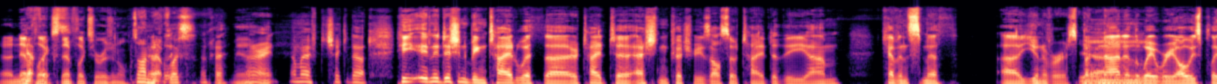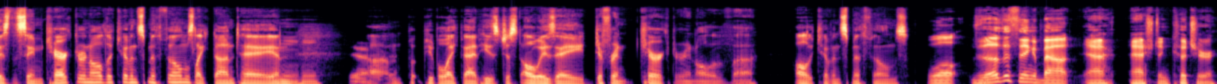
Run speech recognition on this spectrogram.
Uh, Netflix, Netflix. Netflix original. It's on Netflix. Okay. Yeah. All right. I might have to check it out. He, in addition to being tied with uh, or tied to Ashton Kutcher, he's also tied to the um, Kevin Smith uh, universe, but Yeah. not in the way where he always plays the same character in all the Kevin Smith films, like Dante and Mhm. Yeah. um, p- people like that. He's just always a different character in all of uh, all the Kevin Smith films. Well, the other thing about A- Ashton Kutcher,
